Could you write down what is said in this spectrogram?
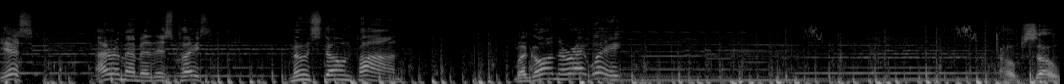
Yes, I remember this place. Moonstone Pond. We're going the right way. I hope so.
